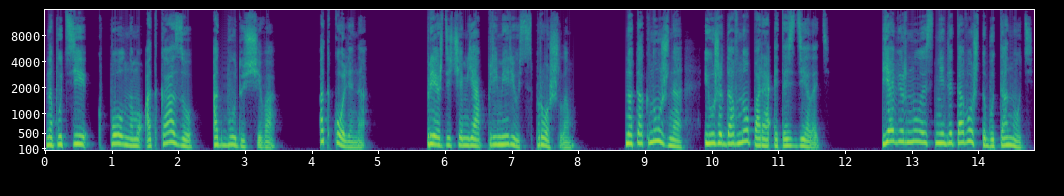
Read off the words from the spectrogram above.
на пути к полному отказу от будущего, от Колина, прежде чем я примирюсь с прошлым. Но так нужно, и уже давно пора это сделать. Я вернулась не для того, чтобы тонуть.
